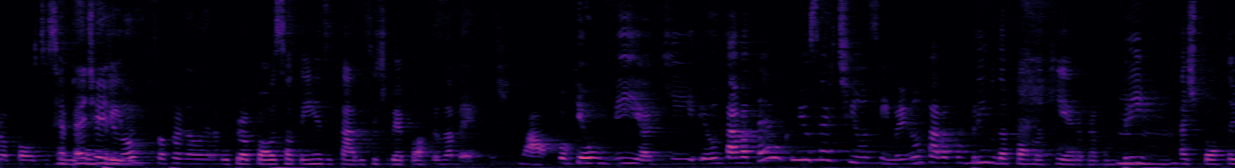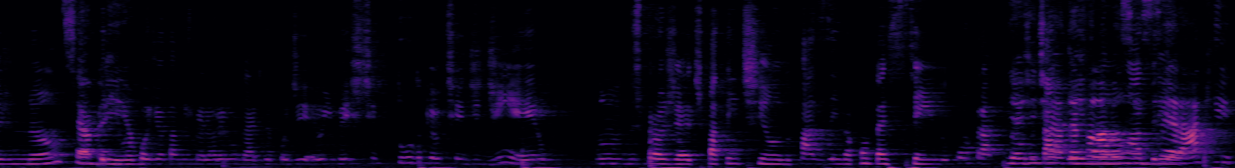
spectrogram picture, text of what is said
propósito sendo Repete cumprido. aí de novo, só pra galera. O propósito só tem resultado se tiver portas abertas. Uau. Porque eu via que eu tava até no caminho certinho, assim, mas não tava cumprindo da forma que era para cumprir. Uhum. As portas não se, se abriam. abriam. Eu podia estar nos melhores lugares, eu podia, eu investi tudo que eu tinha de dinheiro nos projetos, patenteando, fazendo, acontecendo, contratando. E a gente até falava assim, abria. será que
